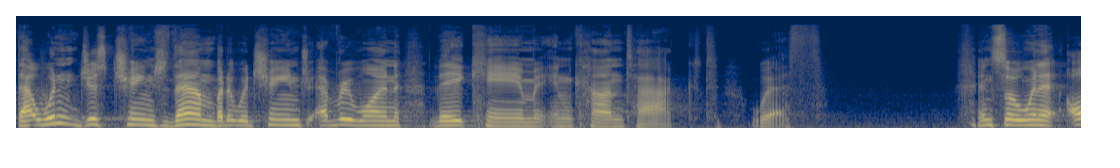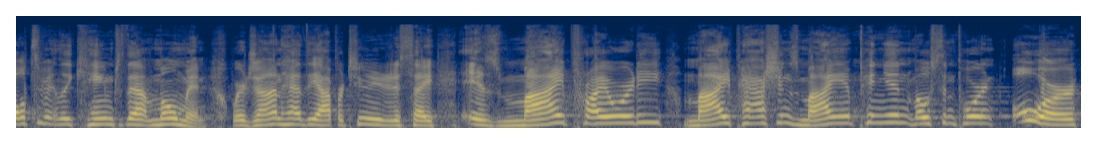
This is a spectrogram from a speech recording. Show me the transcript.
that wouldn't just change them, but it would change everyone they came in contact with. And so, when it ultimately came to that moment where John had the opportunity to say, Is my priority, my passions, my opinion most important? Or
